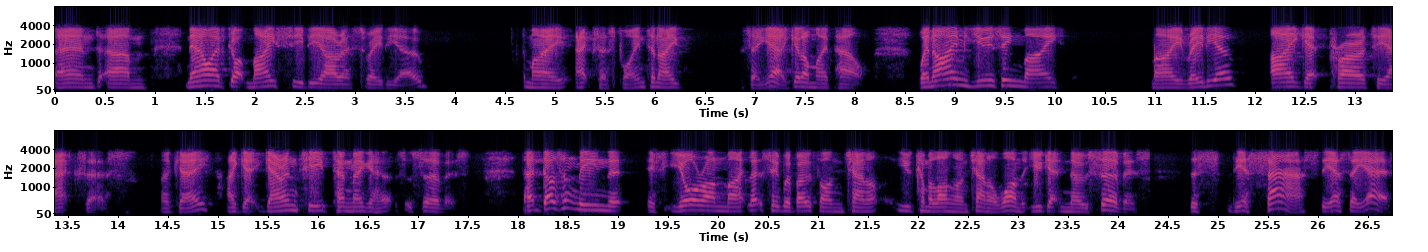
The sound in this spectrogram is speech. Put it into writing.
And um, now I've got my CBRS radio, my access point, and I say, yeah, get on my PAL. When I'm using my my radio, I get priority access. Okay, I get guaranteed 10 megahertz of service. That doesn't mean that if you're on my, let's say we're both on channel, you come along on channel one, that you get no service. The, the SAS, the SAS,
